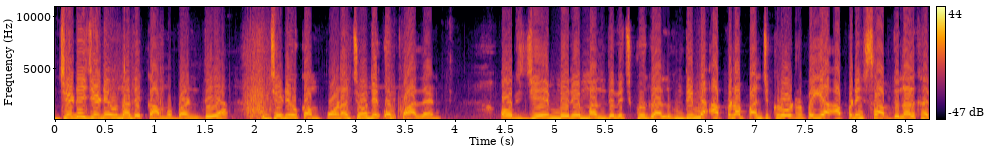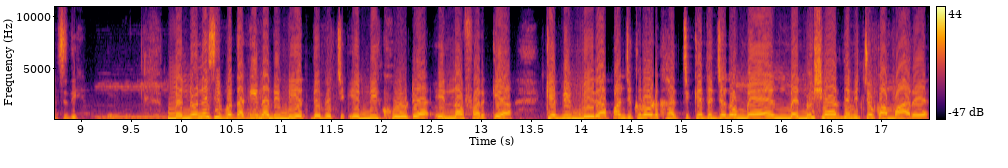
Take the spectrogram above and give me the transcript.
ਜਿਹੜੇ ਜਿਹੜੇ ਉਹਨਾਂ ਦੇ ਕੰਮ ਬਣਦੇ ਆ, ਜਿਹੜੇ ਉਹ ਕੰਮ ਪਾਉਣਾ ਚਾਹੁੰਦੇ, ਉਹ ਪਾਲਣ ਔਰ ਜੇ ਮੇਰੇ ਮਨ ਦੇ ਵਿੱਚ ਕੋਈ ਗੱਲ ਹੁੰਦੀ, ਮੈਂ ਆਪਣਾ 5 ਕਰੋੜ ਰੁਪਈਆ ਆਪਣੇ ਹਿਸਾਬ ਦੇ ਨਾਲ ਖਰਚਦੀ। ਮੈਨੂੰ ਨਹੀਂ ਸੀ ਪਤਾ ਕਿ ਇਹਨਾਂ ਦੀ ਨੀਅਤ ਦੇ ਵਿੱਚ ਇੰਨੀ ਖੋਟ ਆ, ਇੰਨਾ ਫ਼ਰਕ ਆ ਕਿ ਵੀ ਮੇਰਾ 5 ਕਰੋੜ ਖਰਚ ਕੇ ਤੇ ਜਦੋਂ ਮੈਂ, ਮੈਨੂੰ ਸ਼ਹਿਰ ਦੇ ਵਿੱਚੋਂ ਕੰਮ ਆ ਰਿਹਾ,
